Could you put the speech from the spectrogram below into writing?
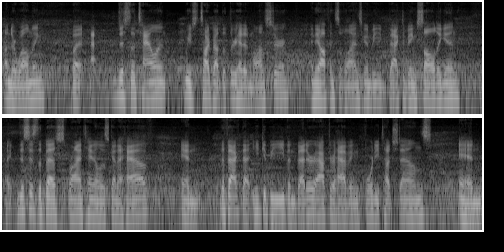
underwhelming, but uh, just the talent, we've talked about the three headed monster, and the offensive line is going to be back to being solid again. Like this is the best Ryan Tannehill is going to have, and the fact that he could be even better after having 40 touchdowns and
